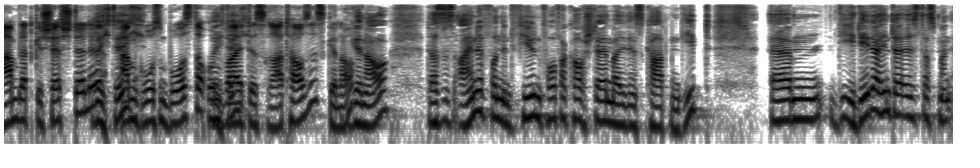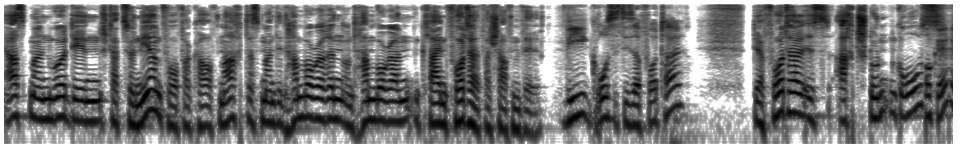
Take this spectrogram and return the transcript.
Armblatt Geschäftsstelle Richtig. am Großen Borster Richtig. unweit des Rathauses, genau. Genau, das ist eine von den vielen Vorverkaufsstellen, bei denen es Karten gibt. Ähm, die Idee dahinter ist, dass man erstmal nur den stationären Vorverkauf macht, dass man den Hamburgerinnen und Hamburgern einen kleinen Vorteil verschaffen will. Wie groß ist dieser Vorteil? Der Vorteil ist acht Stunden groß. Okay.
